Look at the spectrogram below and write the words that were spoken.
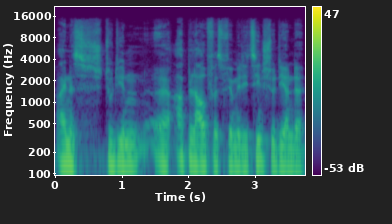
eines Studienablaufes für Medizinstudierende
